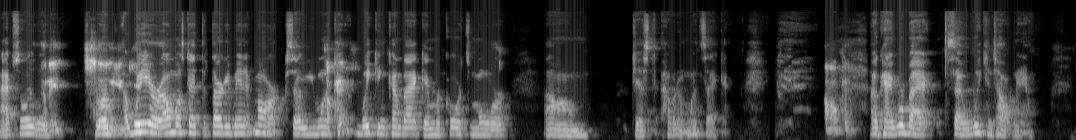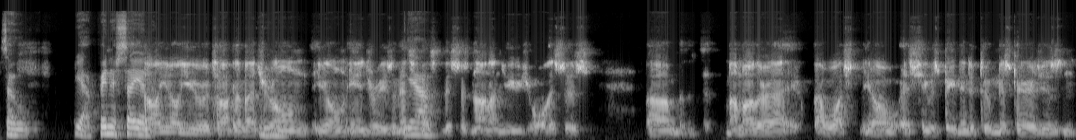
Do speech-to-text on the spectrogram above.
Absolutely. I mean, so Well, you, we are almost at the thirty minute mark, so you want to, we can come back and record some more. Um, just hold on one second. okay. Okay, we're back, so we can talk now. So, yeah, finish saying, Oh, you know, you were talking about your Mhm. own your own injuries, and that's, Yeah. that's this is not unusual. This is um, my mother. I, I watched, you know, as she was beaten into two miscarriages and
